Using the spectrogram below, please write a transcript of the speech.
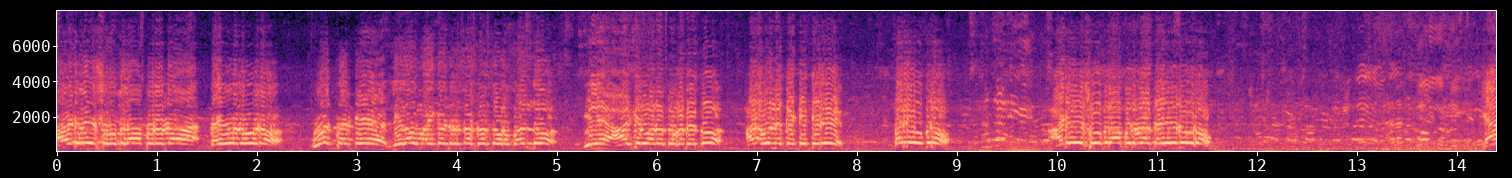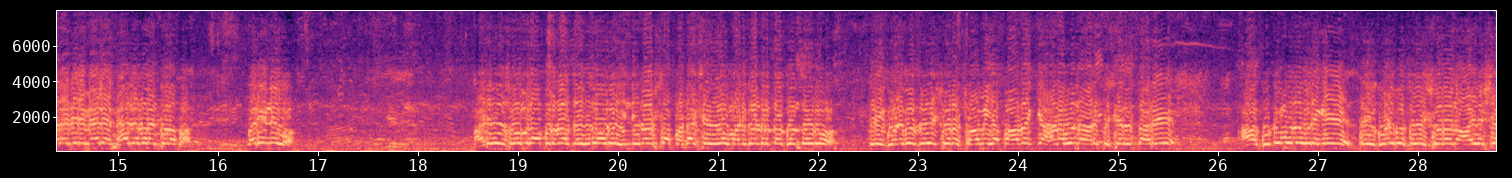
ಆಡವೆ ಸೋಮಲಾಪುರದ ದೈವದವರು ಹೋದ್ ಸರ್ತಿ ನಿಲವು ಮಾಡಿಕೊಂಡಿರ್ತಕ್ಕಂಥವ್ರು ಬಂದು ಇಲ್ಲಿ ಆಶೀರ್ವಾದ ತಗೋಬೇಕು. ಹಣವನ್ನು ಕಟ್ಟಿದ್ದೀರಿ. ಬರೀ ಒಬ್ರು. ಆಡವೆ ಸೋಮಲಾಪುರದ ದೈವದವರು ಯಾರಾದ್ರೆ ಮೇಲೆ ಮೇಲೆ ಬರಪ್ಪ ಬರೀ ನೀವು. ಉಳಿದವರು ಹಿಂದಿನ ವರ್ಷ ಪಟಾಕ್ಷಿ ಮಾಡಿಕೊಂಡಿರ್ತಕ್ಕಂಥವ್ರು ಶ್ರೀ ಗುಣಬಸವೇಶ್ವರ ಸ್ವಾಮಿಯ ಪಾದಕ್ಕೆ ಹಣವನ್ನು ಅರ್ಪಿಸಿರುತ್ತಾರೆ. ಆ ಕುಟುಂಬದವರಿಗೆ ಶ್ರೀ ಗುಣಬಸವೇಶ್ವರನ ಆಯುಷ್ಯ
